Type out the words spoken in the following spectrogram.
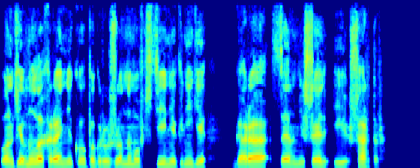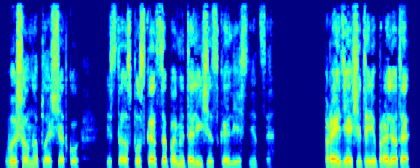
он кивнул охраннику, погруженному в чтение книги «Гора Сен-Мишель и Шартер», вышел на площадку и стал спускаться по металлической лестнице. Пройдя четыре пролета,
